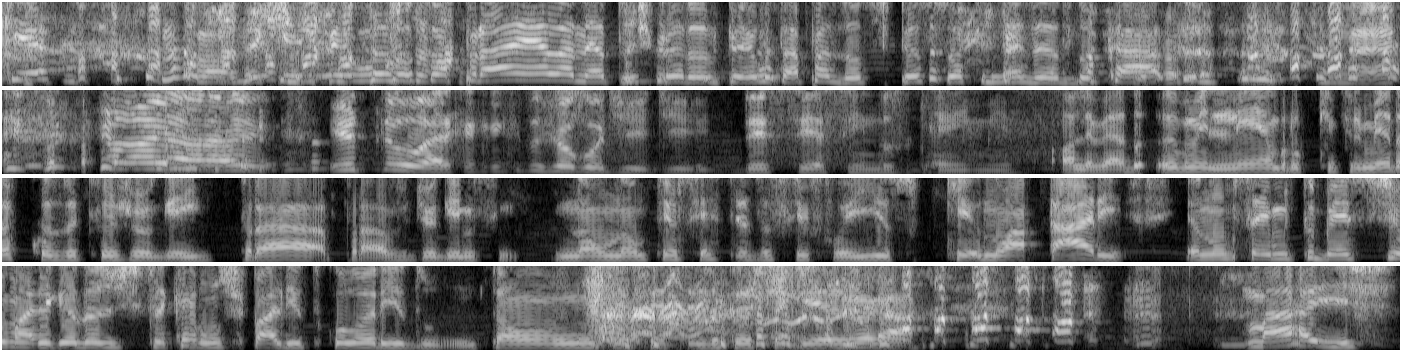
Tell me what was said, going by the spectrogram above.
Que? Não, mas é que ele perguntou só pra ela, né? Tô esperando perguntar pras outras pessoas que mais é educado. né? Ai, ai. E tu, Erika, o que, que tu jogou de, de descer assim nos games? Olha, velho, eu me lembro que a primeira coisa que eu joguei pra, pra videogame, assim, não, não tenho certeza se foi isso, porque no Atari eu não sei muito bem se tinha uma Liga da Justiça que era uns palitos coloridos, então não tenho certeza que eu cheguei a jogar. Mas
